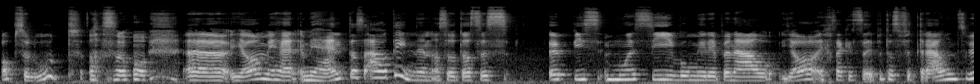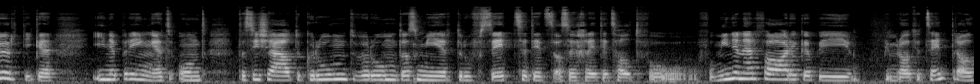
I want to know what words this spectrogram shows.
Absolut. Also, äh, ja, wir wir haben das auch drinnen, also, dass es etwas muss sein, wo wir eben auch, ja, ich sage jetzt eben das Vertrauenswürdige reinbringen. Und das ist auch der Grund, warum dass wir darauf setzen, jetzt, also ich rede jetzt halt von, von meinen Erfahrungen bei, beim Radio Zentral,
